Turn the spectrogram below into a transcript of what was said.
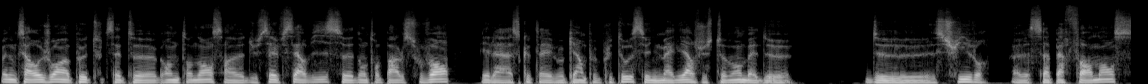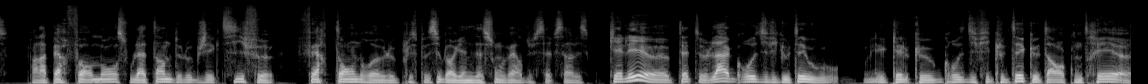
donc, ça rejoint un peu toute cette euh, grande tendance hein, du self-service dont on parle souvent. Et là, ce que tu as évoqué un peu plus tôt, c'est une manière justement bah, de, de suivre sa performance, par la performance ou l'atteinte de l'objectif faire tendre le plus possible l'organisation vers du self-service. Quelle est euh, peut-être la grosse difficulté ou les quelques grosses difficultés que tu as rencontrées euh,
